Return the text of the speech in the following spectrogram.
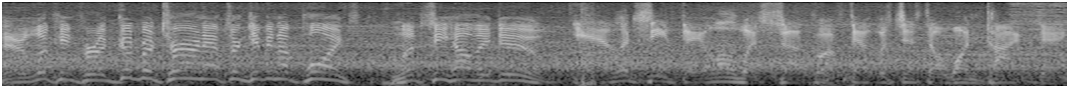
They're looking for a good return after giving up points. Let's see how they do. Yeah, let's see if they always suck or if that was just a one-time thing.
